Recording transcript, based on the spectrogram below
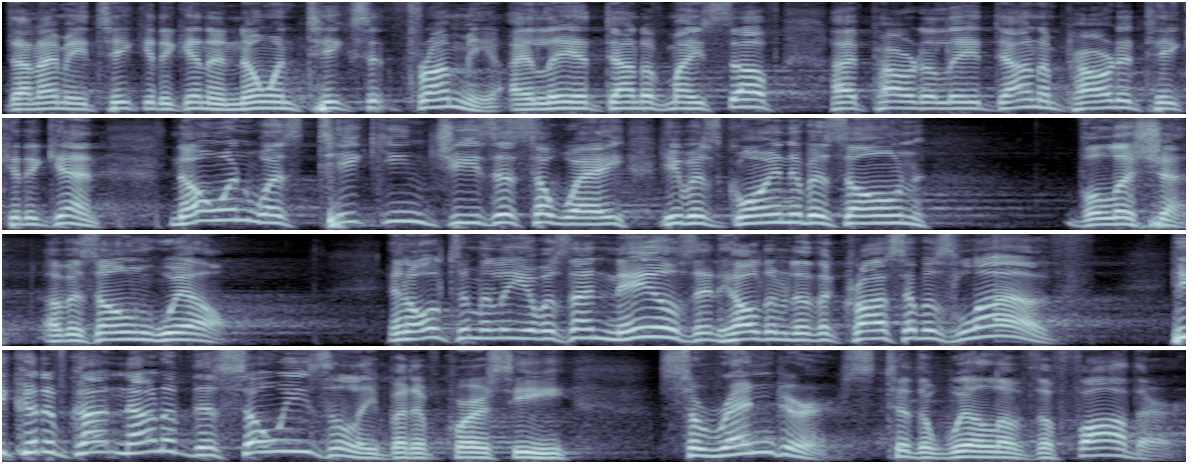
that I may take it again, and no one takes it from me. I lay it down of myself. I have power to lay it down and power to take it again. No one was taking Jesus away. He was going of his own volition, of his own will. And ultimately, it was not nails that held him to the cross, it was love. He could have gotten out of this so easily, but of course, he surrenders to the will of the Father,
